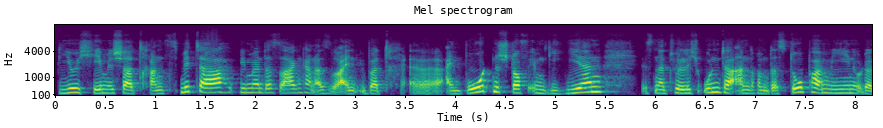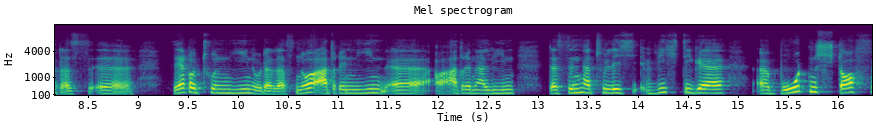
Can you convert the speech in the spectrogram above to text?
biochemischer Transmitter, wie man das sagen kann, also ein, Übertra äh, ein Botenstoff im Gehirn ist natürlich unter anderem das Dopamin oder das äh, Serotonin oder das Noradrenalin, äh, Adrenalin, das sind natürlich wichtige äh, Botenstoffe,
